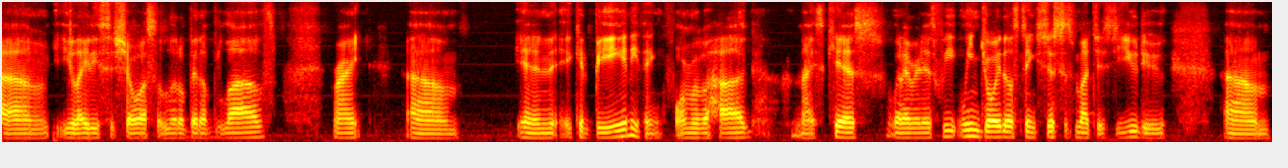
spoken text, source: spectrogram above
um, you ladies to show us a little bit of love, right? Um, and it could be anything, form of a hug, nice kiss, whatever it is. We we enjoy those things just as much as you do. Um,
